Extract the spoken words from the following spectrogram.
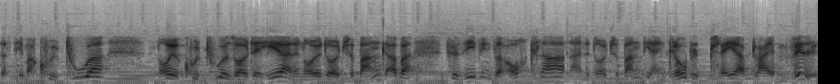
das Thema Kultur. Neue Kultur sollte her, eine neue Deutsche Bank. Aber für Seving war auch klar, eine Deutsche Bank, die ein Global Player bleiben will,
